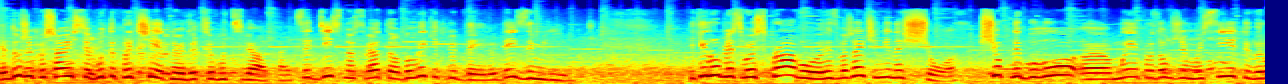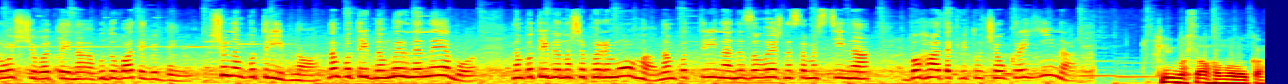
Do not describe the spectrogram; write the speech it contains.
я дуже пишаюся бути причетною до цього свята. Це дійсно свято великих людей, людей землі, які роблять свою справу, незважаючи ні на що. Щоб не було, е, ми продовжуємо сіяти, вирощувати, нагодувати людей. Що нам потрібно? Нам потрібно мирне небо, нам потрібна наша перемога, нам потрібна незалежна, самостійна, багата квітуча Україна. хліба, сала, молока.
